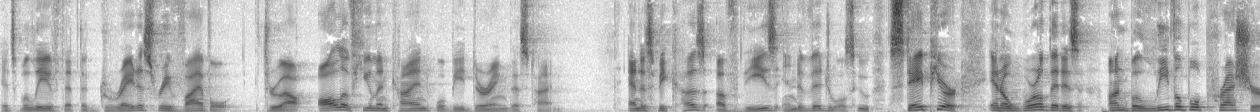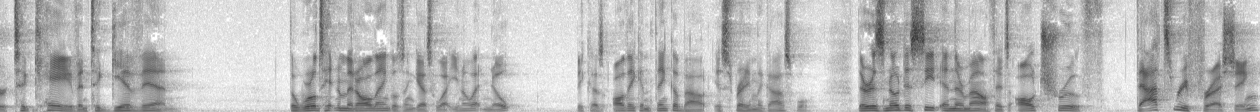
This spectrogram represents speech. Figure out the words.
it's believed that the greatest revival throughout all of humankind will be during this time. And it's because of these individuals who stay pure in a world that is unbelievable pressure to cave and to give in. The world's hitting them at all angles, and guess what? You know what? Nope. Because all they can think about is spreading the gospel. There is no deceit in their mouth, it's all truth. That's refreshing.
